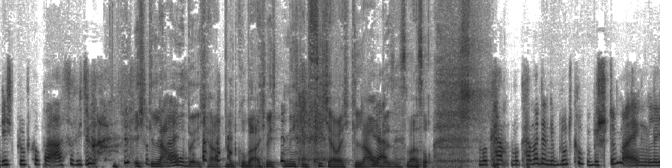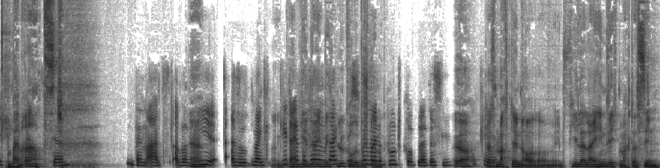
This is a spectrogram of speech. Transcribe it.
nicht Blutgruppe A, so wie du. Ich glaube, ich habe Blutgruppe A. Ich bin mir nicht ganz sicher, aber ich glaube, Ja. es war so. Wo kann, wo kann man denn die Blutgruppe bestimmen eigentlich? Beim Arzt. Ja, beim Arzt. Aber Ja. wie? Also man geht einfach hin und sagt, Blutgruppe ich will meine bestimmen. Blutgruppe wissen. Ja, Okay. das macht den auch in vielerlei Hinsicht macht das Sinn.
